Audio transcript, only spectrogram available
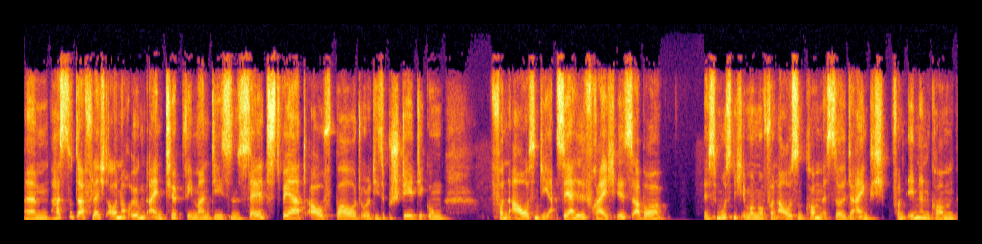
Ähm, hast du da vielleicht auch noch irgendeinen Tipp, wie man diesen Selbstwert aufbaut oder diese Bestätigung von außen, die sehr hilfreich ist, aber es muss nicht immer nur von außen kommen, es sollte eigentlich von innen kommen.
